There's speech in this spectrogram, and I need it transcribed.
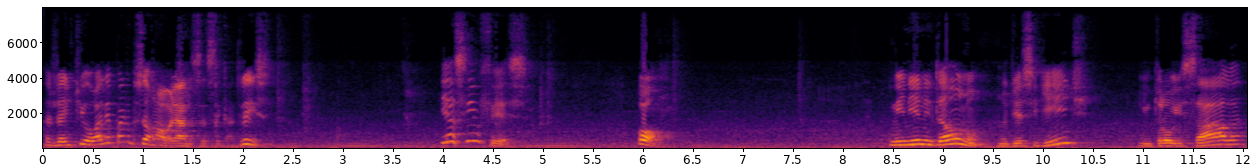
a gente olha para não precisar mais olhar nessa cicatriz. E assim o fez. Bom, o menino então, no, no dia seguinte, entrou em sala,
